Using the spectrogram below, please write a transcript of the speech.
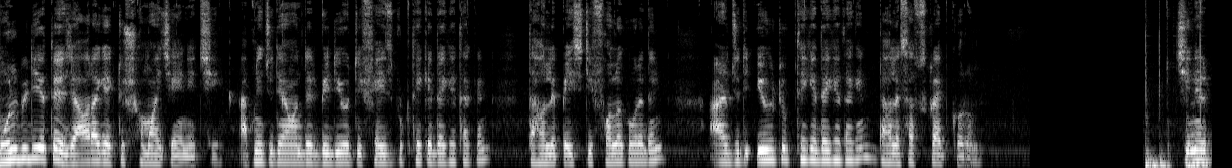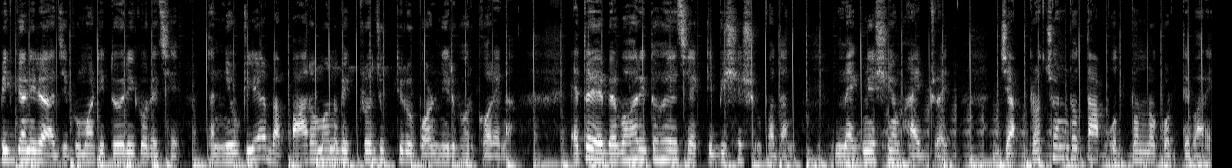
মূল ভিডিওতে যাওয়ার আগে একটু সময় চেয়ে নিচ্ছি। আপনি যদি আমাদের ভিডিওটি ফেসবুক থেকে দেখে থাকেন, তাহলে পেজটি ফলো করে দেন। আর যদি ইউটিউব থেকে দেখে থাকেন, তাহলে সাবস্ক্রাইব করুন। চীনের বিজ্ঞানীরা যে বোমাটি তৈরি করেছে, তা নিউক্লিয়ার বা পারমাণবিক প্রযুক্তির উপর নির্ভর করে না। এতে ব্যবহৃত হয়েছে একটি বিশেষ উপাদান, ম্যাগনেসিয়াম হাইড্রাইড, যা প্রচণ্ড তাপ উৎপন্ন করতে পারে।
